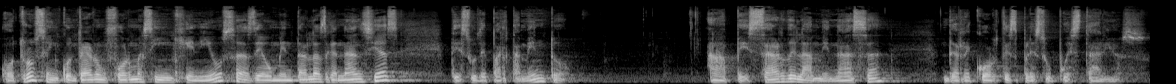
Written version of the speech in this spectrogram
Otros encontraron formas ingeniosas de aumentar las ganancias de su departamento, a pesar de la amenaza de recortes presupuestarios.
